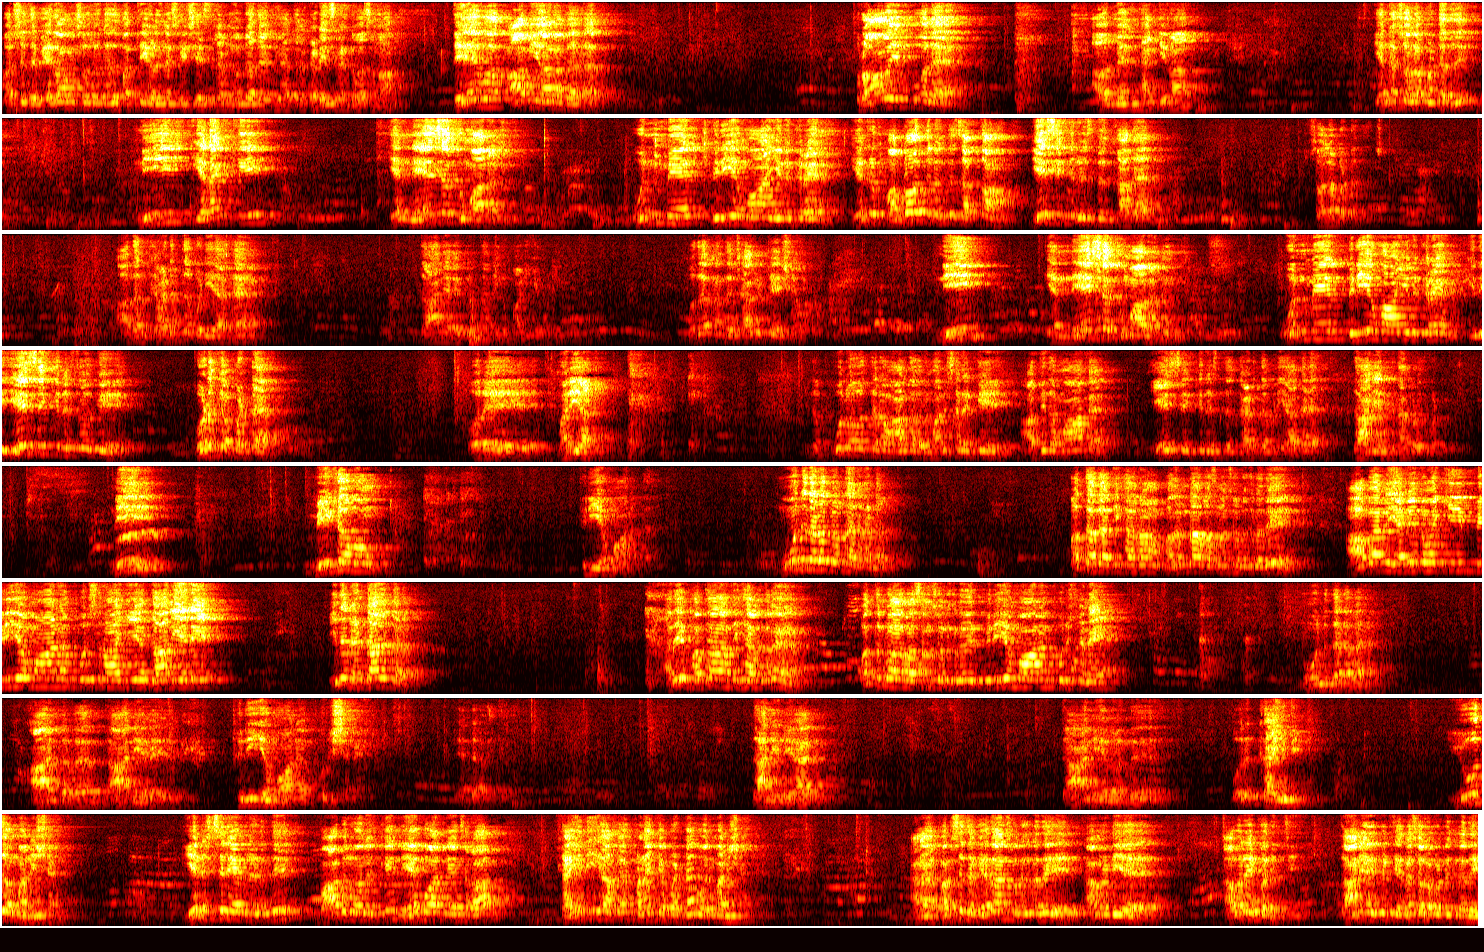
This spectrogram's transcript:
வருஷத்தை வேதாகம் சொல்றது பத்தி எழுதின சுவிசேஷத்துல மூன்றாவது அதிகாரத்துல கடைசி ரெண்டு வசனம். தேவ ஆவியானவர் புறாவை போல அவர் மேல் தங்கினார். என்ன சொல்லப்பட்டது? நீ எனக்கு என் நேசகுமாரன் உன்மேல் பிரியமாய் இருக்கிறேன் என்று பரலோகத்திலிருந்து சத்தம் இயேசு கிறிஸ்துக்காக சொல்லப்பட்டது. அதற்கு அடுத்தபடியாக தானியலை குறித்து தான் நீங்க படிக்க முடியும். முதல் அந்த சாலிட்டேஷன் நீ என் நேசகுமாரன் உன்மேல் பிரியமாய் இருக்கிறேன் இது இயேசு கிறிஸ்துவுக்கு கொடுக்கப்பட்ட ஒரு மரியாதை. பூலோகத்தில் வாழ்ந்த ஒரு மனுஷனுக்கு அபிதமாக இயேசு கிறிஸ்துக்கு அடுத்தபடியாக தானியலுக்கு தான் கொடுக்கப்பட்டது நீ மிகவும் பிரியமானவர். மூன்று தடவை சொல்றாரு ஆண்டவர் பத்தாவது அதிகாரம் பதினெண்டாம் வசனம் சொல்லுகிறது அவன் என்னை நோக்கி பிரியமான புருஷனாகிய தானியலே. இது ரெண்டாவது தடவை. அதே பத்தாம் அதிகாரத்துல பத்தொன்பதாம் வசனம் சொல்லுகிறது பிரியமான புருஷனே மூன்று தடவை ஆண்டவர் தானியலை பிரியமான புருஷனே என்று அழைக்கிறார். தானியல் யாரு? தானியல் வந்து ஒரு கைதி யூத மனுஷன். எருசலேமிலிருந்து பாபிலோனுக்கு நேபார் நேச்சரால் கைதியாக பிணைக்கப்பட்ட ஒரு மனுஷன். ஆனா பரிசுத்த வேதம் சொல்கிறது அவனுடைய அவரை பறிச்சு தானியலை குறித்து என்ன சொல்லப்பட்டிருக்கிறது?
